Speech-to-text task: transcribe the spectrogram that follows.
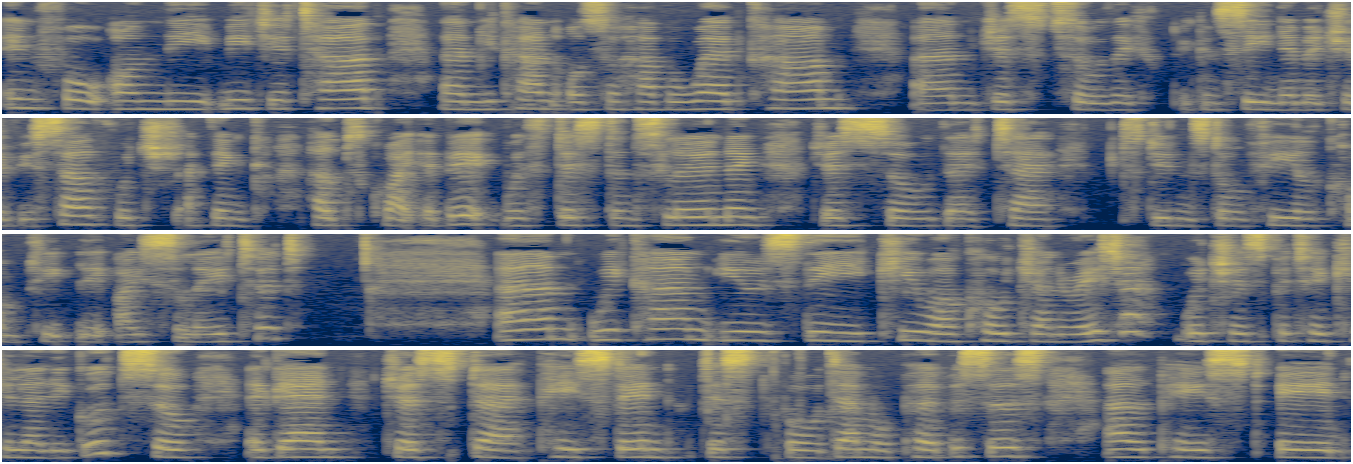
info on the media tab, um, you can also have a webcam um, just so that you can see an image of yourself, which I think helps quite a bit with distance learning, just so that uh, students don't feel completely isolated. Um, we can use the QR code generator, which is particularly good. So again, just uh, paste in, just for demo purposes, I'll paste in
